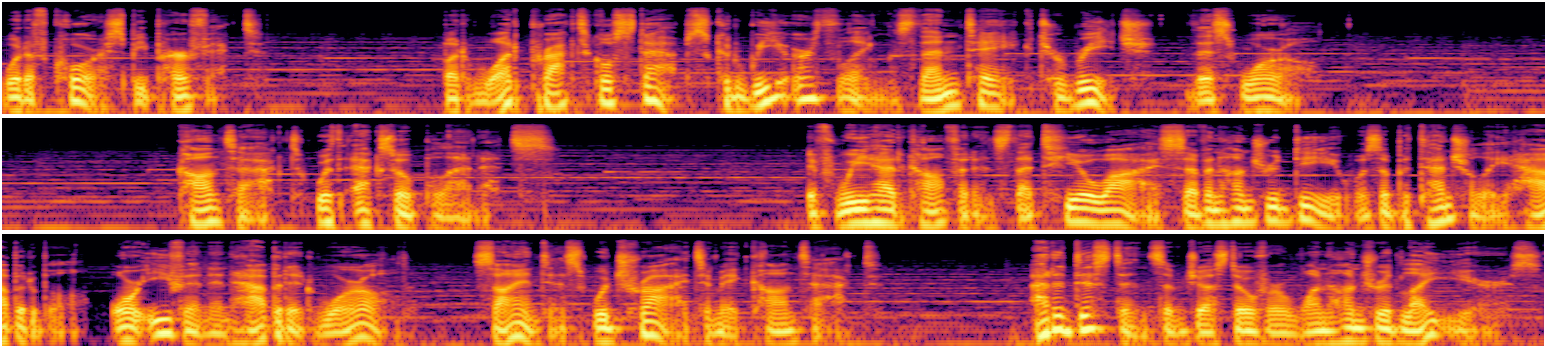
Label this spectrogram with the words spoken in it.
would of course be perfect. But what practical steps could we Earthlings then take to reach this world? Contact with exoplanets. If we had confidence that TOI 700D was a potentially habitable or even inhabited world, scientists would try to make contact. At a distance of just over 100 light years,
